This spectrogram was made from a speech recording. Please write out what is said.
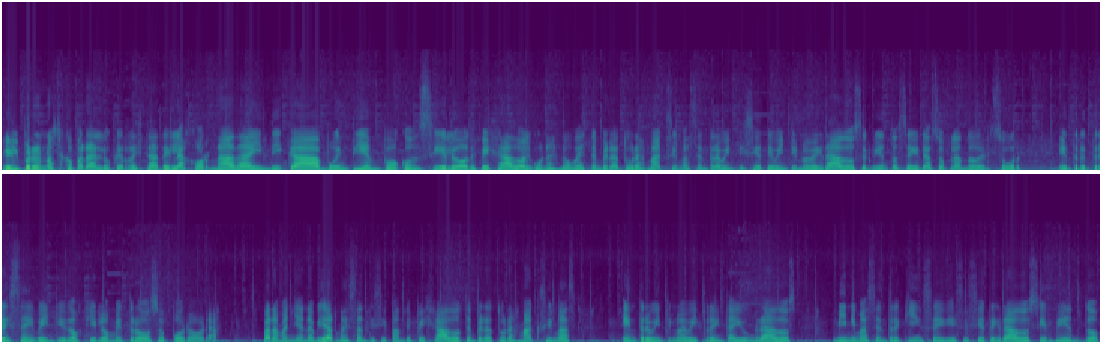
El pronóstico para lo que resta de la jornada indica buen tiempo con cielo despejado, algunas nubes, temperaturas máximas entre 27 y 29 grados. El viento seguirá soplando del sur entre 13 y 22 kilómetros por hora. Para mañana viernes anticipan despejado, temperaturas máximas entre 29 y 31 grados, mínimas entre 15 y 17 grados y el viento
